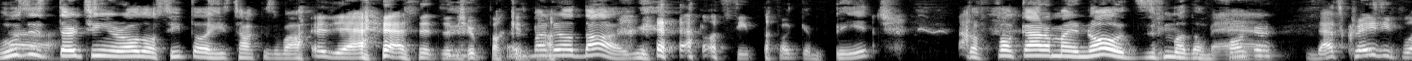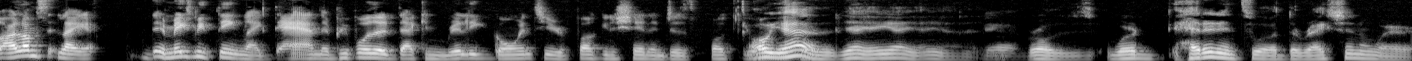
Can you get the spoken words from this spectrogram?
Who's this Ah. 13 year old Osito he's talking about? Yeah, that's your That's fucking my dog. little dog. Osito. fucking bitch. the fuck out of my notes, motherfucker. Man, that's crazy. Fool. All I'm like, it makes me think like, damn, there are people that, that can really go into your fucking shit and just fuck you. Oh up yeah, yeah, yeah, yeah, yeah, yeah. Bro, we're headed into a direction where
